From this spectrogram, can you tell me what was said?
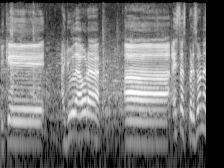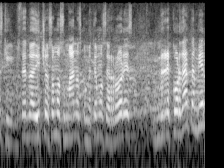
y que ayuda ahora a estas personas que usted lo ha dicho, somos humanos, cometemos errores. Recordar también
